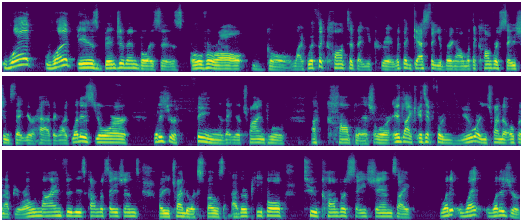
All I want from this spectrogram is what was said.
What what is Benjamin Boyce's overall goal? Like with the content that you create, with the guests that you bring on, with the conversations that you're having, like what is your what is your thing that you're trying to accomplish? Or it like is it for you? Are you trying to open up your own mind through these conversations? Are you trying to expose other people to conversations? Like what what what is your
